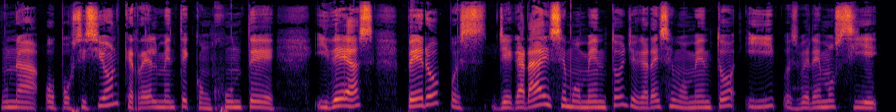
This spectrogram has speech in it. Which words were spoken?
una oposición que realmente conjunte ideas, pero pues llegará ese momento, ese momento y pues veremos si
